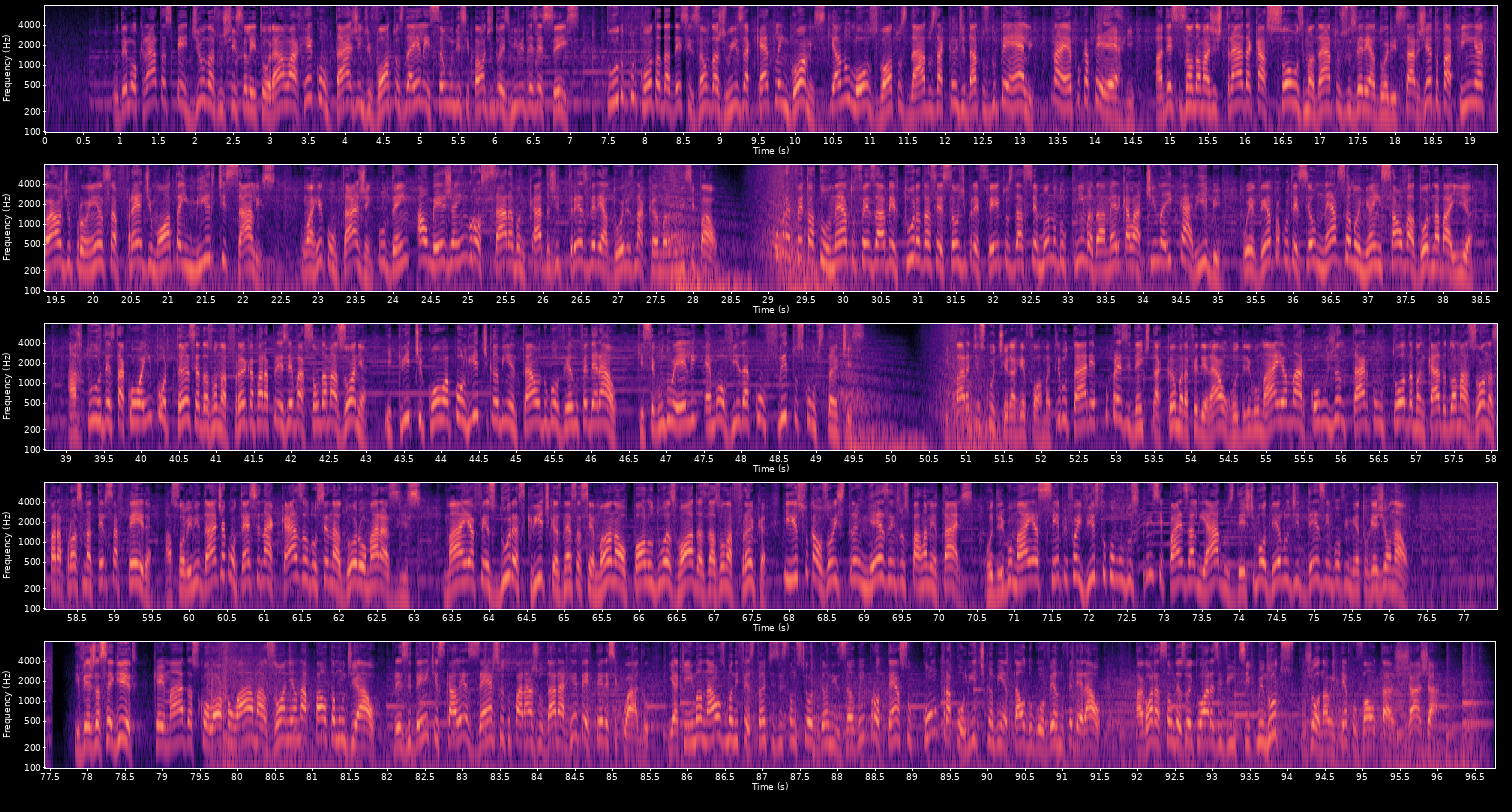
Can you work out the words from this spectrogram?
O Democratas pediu na Justiça Eleitoral a recontagem de votos da eleição municipal de 2016. Tudo por conta da decisão da juíza Kathleen Gomes, que anulou os votos dados a candidatos do PL, na época PR. A decisão da magistrada cassou os mandatos dos vereadores Sargento Papinha, Cláudio Proença, Fred Mota e Mirte Salles. Com a recontagem, o DEM almeja engrossar a bancada de três vereadores na Câmara Municipal. O prefeito Arthur Neto fez a abertura da sessão de prefeitos da Semana do Clima da América Latina e Caribe. O evento aconteceu nessa manhã em Salvador, na Bahia. Arthur destacou a importância da Zona Franca para a preservação da Amazônia e criticou a política ambiental do governo federal, que, segundo ele, é movida a conflitos constantes. E para discutir a reforma tributária, o presidente da Câmara Federal, Rodrigo Maia, marcou um jantar com toda a bancada do Amazonas para a próxima terça-feira. A solenidade acontece na casa do senador Omar Aziz. Maia fez duras críticas nessa semana ao polo duas rodas da Zona Franca e isso causou estranheza entre os parlamentares. Rodrigo Maia sempre foi visto como um dos principais aliados deste modelo de desenvolvimento regional. E veja a seguir: queimadas colocam a Amazônia na pauta mundial. Presidente escala exército para ajudar a reverter esse quadro. E aqui em Manaus, manifestantes estão se organizando em protesto contra a política ambiental do governo federal. Agora são 18 horas e 25 minutos. O Jornal em Tempo volta já já.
